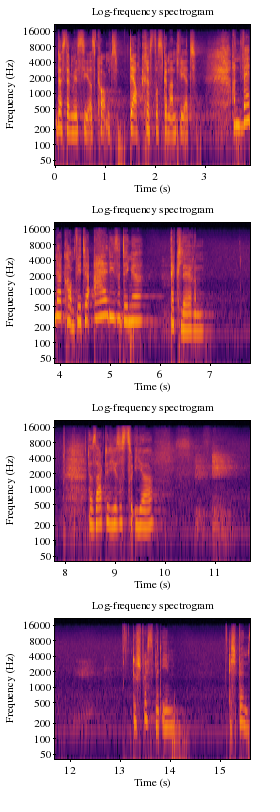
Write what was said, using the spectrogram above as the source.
dass der Messias kommt, der auch Christus genannt wird. Und wenn er kommt, wird er all diese Dinge erklären. Da sagte Jesus zu ihr, du sprichst mit ihm. Ich bin's.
